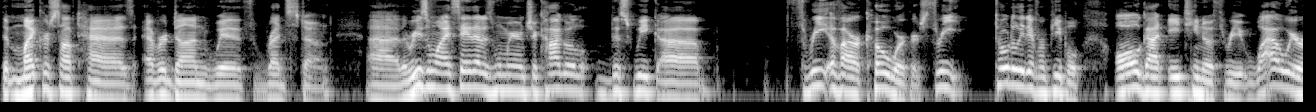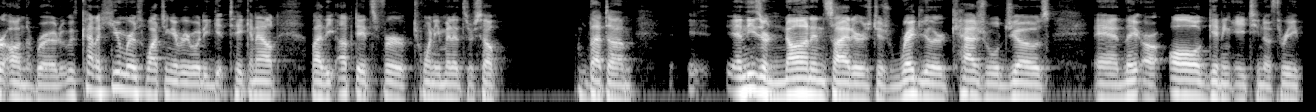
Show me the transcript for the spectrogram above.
that Microsoft has ever done with Redstone. Uh, the reason why I say that is when we were in Chicago this week, uh, three of our coworkers, three totally different people, all got 1803 while we were on the road. It was kind of humorous watching everybody get taken out by the updates for 20 minutes or so. But um, and these are non-insiders, just regular casual Joes, and they are all getting 1803.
